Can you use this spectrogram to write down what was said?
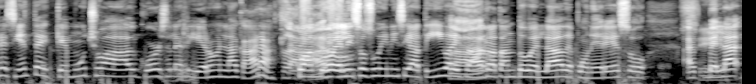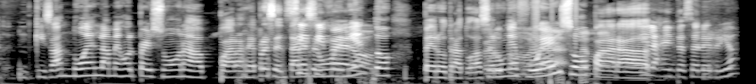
recientes, que mucho a Al Gore se le rieron en la cara. Claro. Cuando él hizo su iniciativa y estaba tratando, ¿verdad?, de poner eso. Sí. ¿Verdad? Quizás no es la mejor persona para representar Sí, ese sí, movimiento, pero, trató de hacer Pero un esfuerzo la- la- para. Y la gente se le rió.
